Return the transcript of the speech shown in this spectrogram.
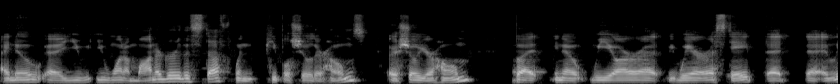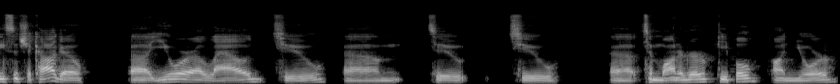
I know uh, you you want to monitor this stuff when people show their homes or show your home, but you know we are a, we are a state that uh, at least in Chicago, uh, you are allowed to um, to to uh, to monitor people on your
